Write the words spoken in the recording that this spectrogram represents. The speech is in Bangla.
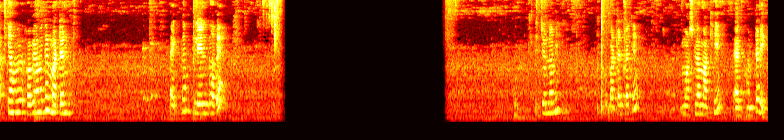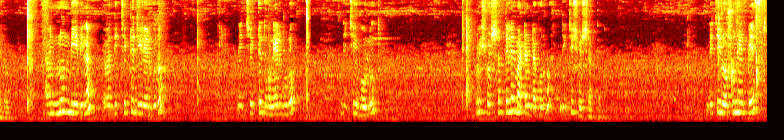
আজকে হবে আমাদের মাটন একদম প্লেনভাবে এর জন্য আমি মাটনটাকে মশলা মাখিয়ে এক ঘণ্টা রেখে দেবো। আমি নুন দিয়ে দিলাম, এবার দিচ্ছি একটু জিরের গুঁড়ো, দিচ্ছি একটু ধনের গুঁড়ো, দিচ্ছি হলুদ। আমি সর্ষার তেলে মাটনটা করব, দিচ্ছি সর্ষার তেল। দিচ্ছি রসুনের পেস্ট।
